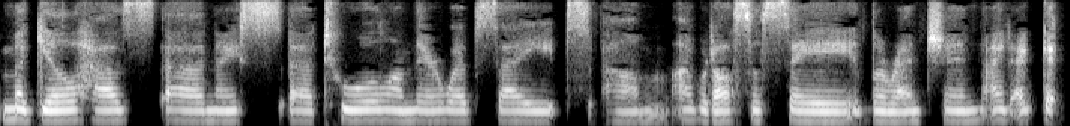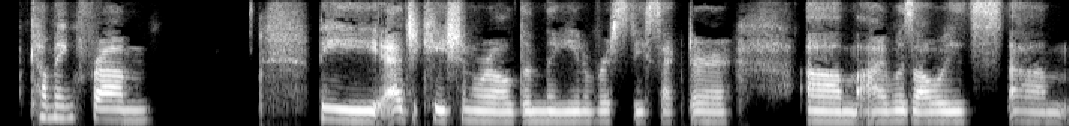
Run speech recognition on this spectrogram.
McGill has a nice uh, tool on their website. Um, I would also say Laurentian. I, I get coming from the education world and the university sector. Um, I was always um,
